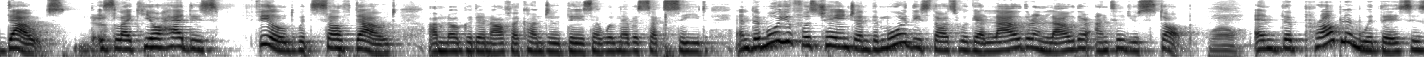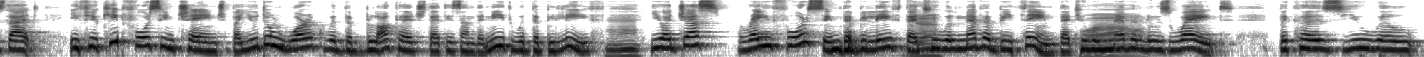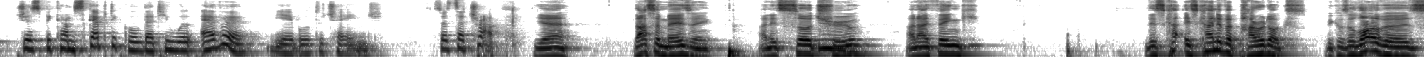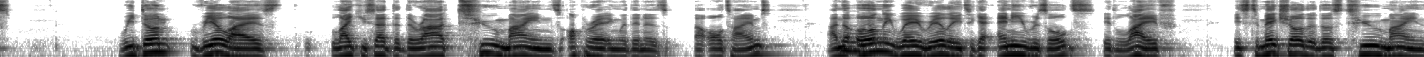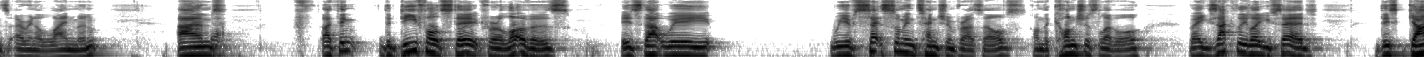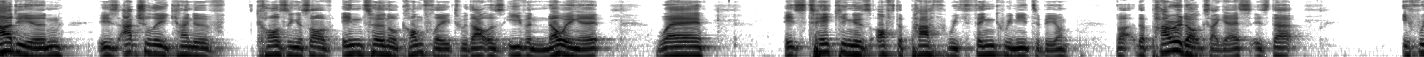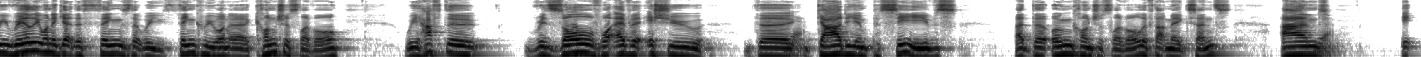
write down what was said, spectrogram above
doubt. It's like your head is filled with self doubt. I'm not good enough. I can't do this. I will never succeed. And the more you force change, and the more these thoughts will get louder and louder until you stop. Wow. And the problem with this is that if you keep forcing change, but you don't work with the blockage that is underneath, with the belief, mm-hmm. you are just reinforcing the belief that Yeah. you will never be thin, that you will never lose weight, because you will just become skeptical that you will ever be able to change. So it's a trap. Yeah, that's amazing, and it's so mm. true. And I think this is kind of a paradox because a lot of us we don't realize, like you said, that there are two minds operating within us at all times, and the mm. only way really to get any results in life is to make sure that those two minds are in alignment. And Yeah. f- I think the default state for a lot of us is that we we have set some intention for ourselves on the conscious level, but exactly like you said, this guardian is actually kind of causing a sort of internal conflict without us even knowing it, where it's taking us off the path we think we need to be on. But the paradox, I guess, is that if we really want to get the things that we think we want at a conscious level, we have to resolve whatever issue the Yeah. guardian perceives at the unconscious level, if that makes sense. And Yeah. it,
